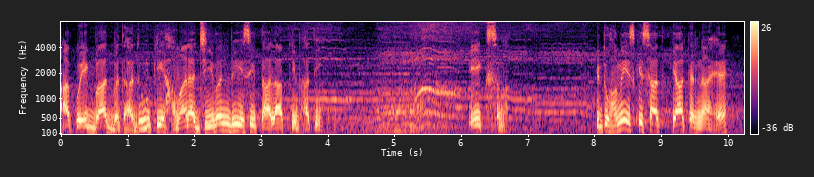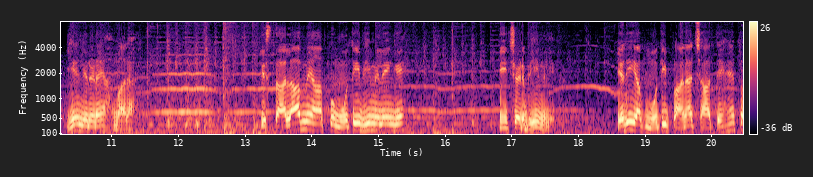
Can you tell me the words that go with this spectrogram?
आपको एक बात बता दूँ कि हमारा जीवन भी इसी तालाब की भांति एक समान। किंतु हमें इसके साथ क्या करना है यह निर्णय हमारा है। इस तालाब में आपको मोती भी मिलेंगे, कीचड़ भी मिलेगा। यदि आप मोती पाना चाहते हैं तो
